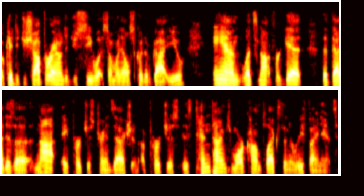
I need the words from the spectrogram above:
Okay, did you shop around? Did you see what someone else could have got you? And let's not forget that that is a not a purchase transaction. A purchase is 10 times more complex than a refinance.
